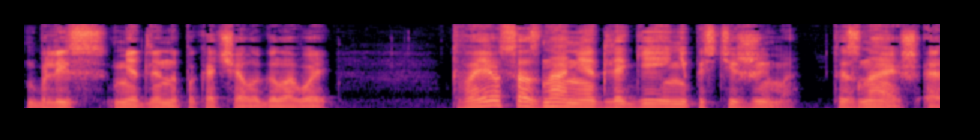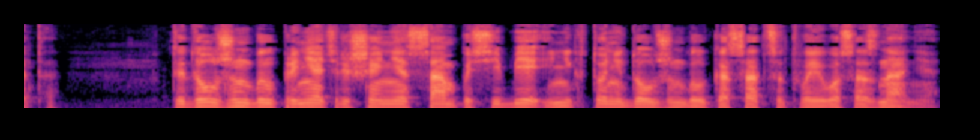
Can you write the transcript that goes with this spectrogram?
Близ медленно покачала головой. «Твое сознание для гея непостижимо. Ты знаешь это. Ты должен был принять решение сам по себе, и никто не должен был касаться твоего сознания.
